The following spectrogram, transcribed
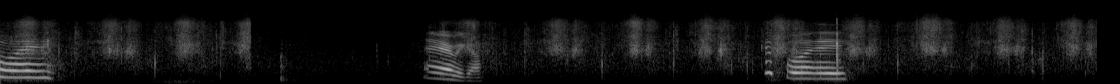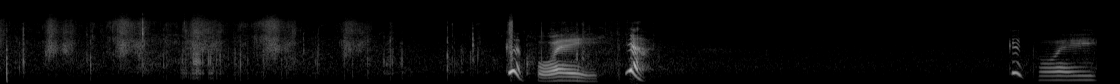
Boy. There we go. Good boy. Good boy. Yeah. Good boy.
